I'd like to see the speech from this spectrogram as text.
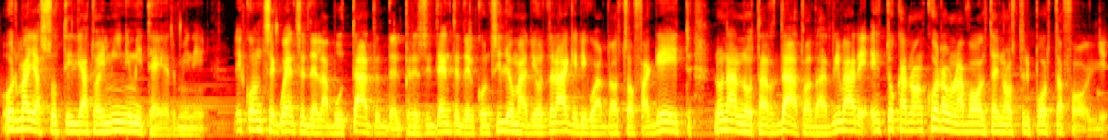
ormai assottigliato ai minimi termini. Le conseguenze della buttata del presidente del Consiglio Mario Draghi riguardo al Sofagate non hanno tardato ad arrivare e toccano ancora una volta i nostri portafogli.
